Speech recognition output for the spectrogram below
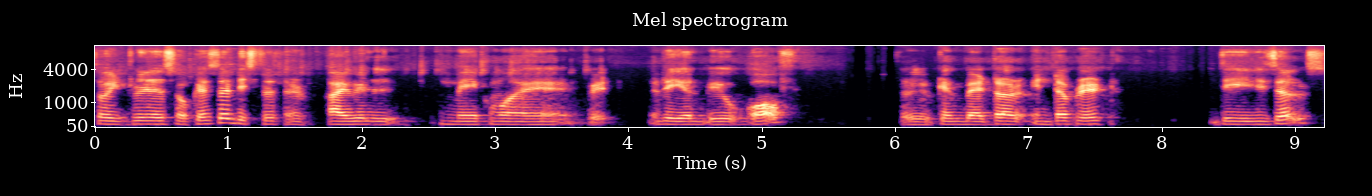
So it will showcase the displacement. I will make my real view off so you can better interpret the results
